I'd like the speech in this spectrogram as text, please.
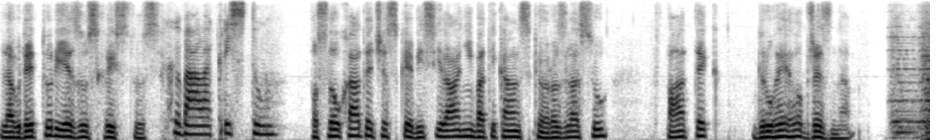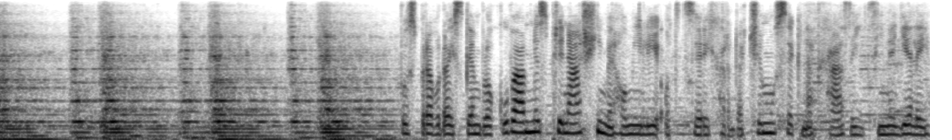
Laudetur Jezus Christus. Chvála Kristu. Posloucháte české vysílání Vatikánského rozhlasu v pátek 2. března. Po spravodajském bloku vám dnes přinášíme homílii otce Richarda Čemuse k nadcházející neděli.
